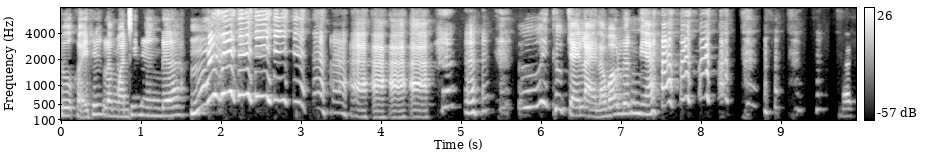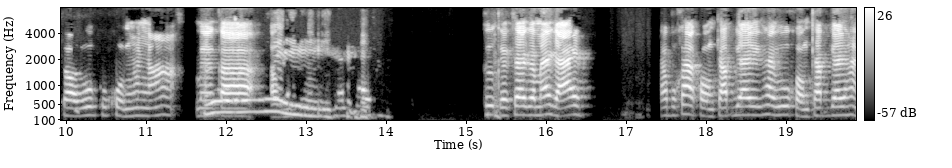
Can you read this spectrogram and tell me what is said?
ธุขอให้ถึกรางวัลที่หนึ่งเด้ออุ้ยทุกข์ใจหลายแล้วเว้าเรื่องเนี้ยแล้วก็ลูกทุกคนนะนะแม่ก็โอ้ยคือแกใครกับแม่ยายถ้าผู้ค่าของชับยายให้ลูกของชับยายให้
